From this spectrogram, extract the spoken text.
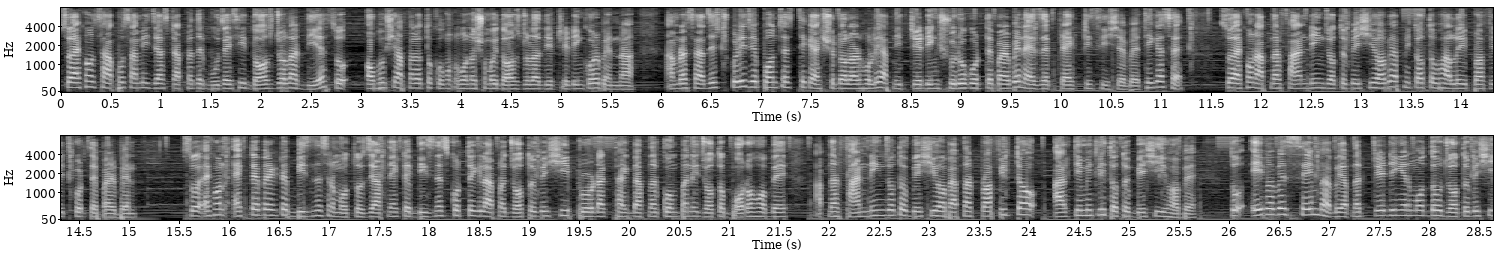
সো এখন সাপোজ আমি জাস্ট আপনাদের বুঝাইছি দশ ডলার দিয়ে সো অবশ্যই আপনারা তো কোনো- সময় দশ ডলার দিয়ে ট্রেডিং করবেন না। আমরা সাজেস্ট করি যে পঞ্চাশ থেকে একশো ডলার হলে আপনি ট্রেডিং শুরু করতে পারবেন অ্যাজ এ প্র্যাকটিস হিসেবে, ঠিক আছে? সো এখন আপনার ফান্ডিং যত বেশি হবে, আপনি তত ভালোই প্রফিট করতে পারবেন। সো এখন এক টাইপের একটা বিজনেসের মতো যে আপনি একটা বিজনেস করতে গেলে আপনার যত বেশি প্রোডাক্ট থাকবে, আপনার কোম্পানি যত বড় হবে, আপনার ফান্ডিং যত বেশি হবে, আপনার প্রফিটটাও আলটিমেটলি তত বেশিই হবে। তো এইভাবে সেমভাবে আপনার ট্রেডিংয়ের মধ্যেও যত বেশি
